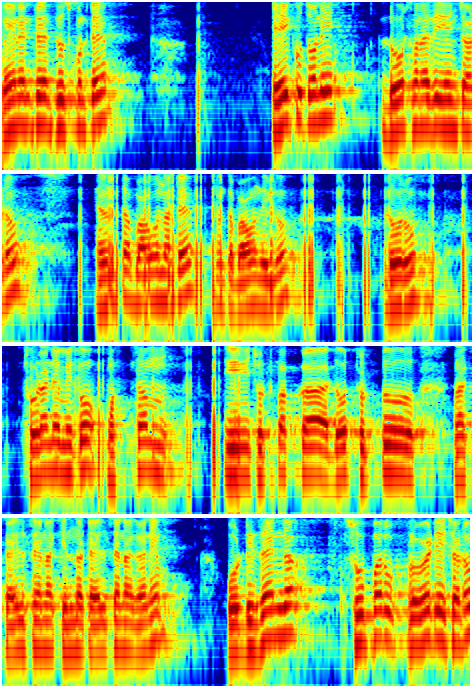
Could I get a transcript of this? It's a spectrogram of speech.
మెయిన్ ఎంట్రన్స్ చూసుకుంటే టేకుతోని డోర్స్ అనేది వేయించాడు. ఎంత బాగుందంటే అంత బాగుంది ఇల్లు డోరు. చూడండి మీకు మొత్తం ఈ చుట్టుపక్క డోర్ చుట్టూ మనకు టైల్స్ అయినా కింద టైల్స్ అయినా కానీ ఓ డిజైన్గా సూపర్ ప్రొవైడ్ చేశాడు.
